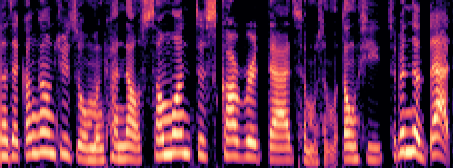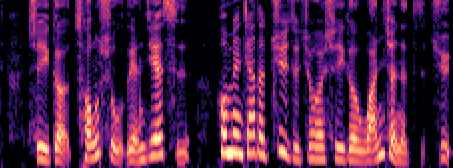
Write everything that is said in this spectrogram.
那在刚刚句子，我们看到 someone discovered that 什么什么东西，这边的 that 是一个从属连接词，后面加的句子就会是一个完整的子句。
